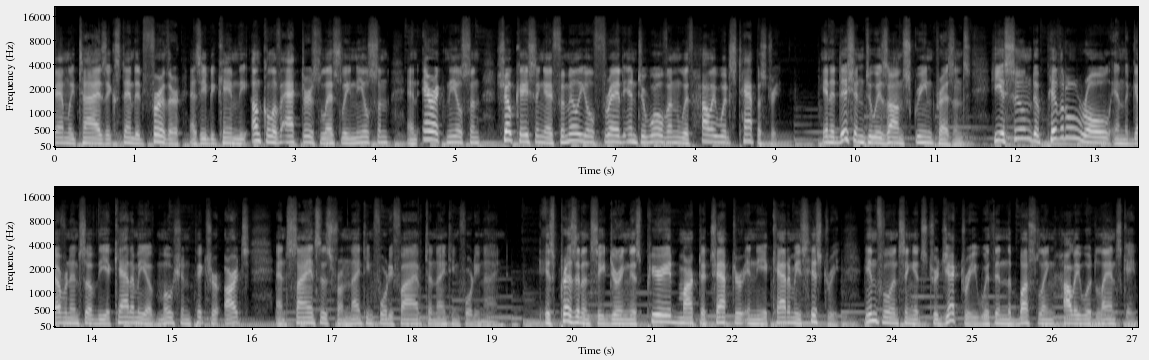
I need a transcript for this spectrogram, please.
Family ties extended further as he became the uncle of actors Leslie Nielsen and Erik Nielsen, showcasing a familial thread interwoven with Hollywood's tapestry. In addition to his on-screen presence, he assumed a pivotal role in the governance of the Academy of Motion Picture Arts and Sciences from 1945 to 1949. His presidency during this period marked a chapter in the Academy's history, influencing its trajectory within the bustling Hollywood landscape.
